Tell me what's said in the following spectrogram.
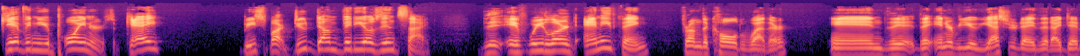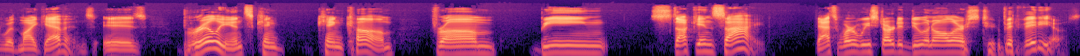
giving you pointers. Okay. Be smart. Do dumb videos inside. The, if we learned anything from the cold weather and the, the interview yesterday that I did with Mike Evans is brilliance can can come from being stuck inside. That's where we started doing all our stupid videos.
